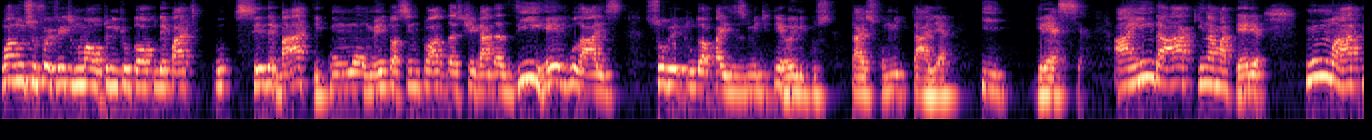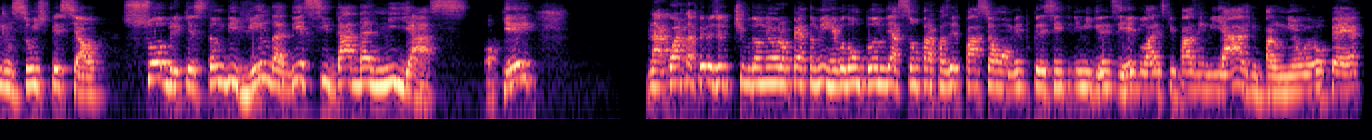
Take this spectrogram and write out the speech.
O anúncio foi feito numa altura em que o bloco debate, se debate com um aumento acentuado das chegadas irregulares, sobretudo a países mediterrâneos, tais como Itália e Grécia. Ainda há aqui na matéria uma atenção especial sobre questão de venda de cidadanias, ok? Na quarta-feira, o Executivo da União Europeia também revelou um plano de ação para fazer face ao aumento crescente de imigrantes irregulares que fazem viagem para a União Europeia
